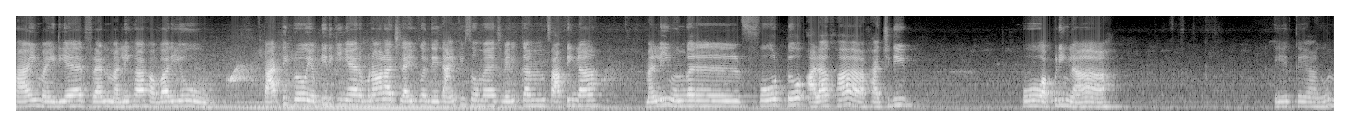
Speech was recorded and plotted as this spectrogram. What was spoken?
Hi my dear friend Mallika. How are you Karthik bro எப்படி இருக்கீங்க? ரொம்ப நாள் ஆச்சு லைவுக்கு வந்து தேங்க்யூ ஸோ மச் வெல்கம் சாப்பிட்டீங்களா? மல்லி உங்கள் ஃபோட்டோ அழகா ஹச்டி ஓ அப்படிங்களா? இயற்கையாகவும்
